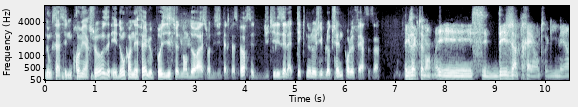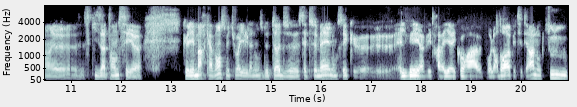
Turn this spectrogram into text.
donc ça c'est une première chose. Et donc en effet, le positionnement d'Aura sur Digital Passport, c'est d'utiliser la technologie blockchain pour le faire, c'est ça? Exactement. Et c'est déjà prêt, entre guillemets. hein. Euh, ce qu'ils attendent, c'est euh, que les marques avancent. Mais tu vois, il y a eu l'annonce de Todd euh, cette semaine. On sait que LV avait travaillé avec Aura pour leur drop, etc. Donc tout,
